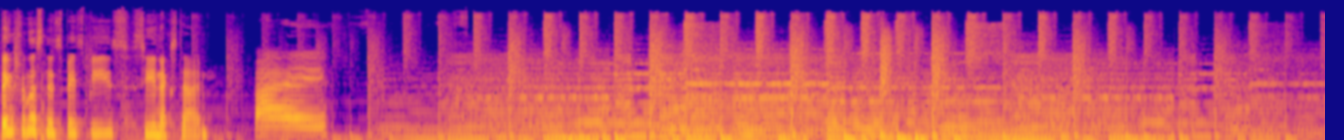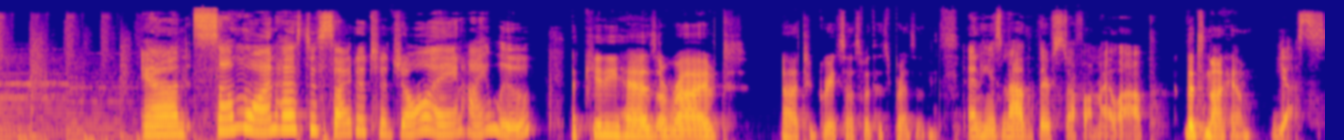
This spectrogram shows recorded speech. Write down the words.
Thanks for listening, Space Bees. See you next time. Bye. And someone has decided to join. Hi, Luke. A kitty has arrived uh, to grace us with his presence. And he's mad that there's stuff on my lap. That's not him. Yes.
